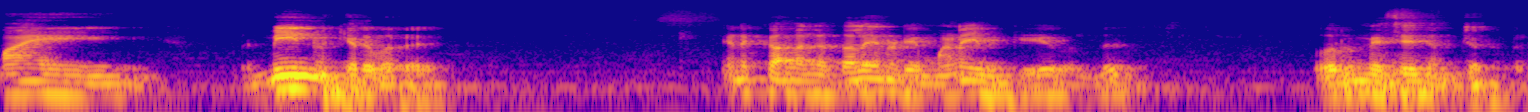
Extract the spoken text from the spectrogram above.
my மீன் விற்கிறவர் எனக்கு காலங்கத்தால என்னுடைய மனைவிக்கு வந்து ஒரு மெசேஜ் அனுப்பிச்சிருக்கு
